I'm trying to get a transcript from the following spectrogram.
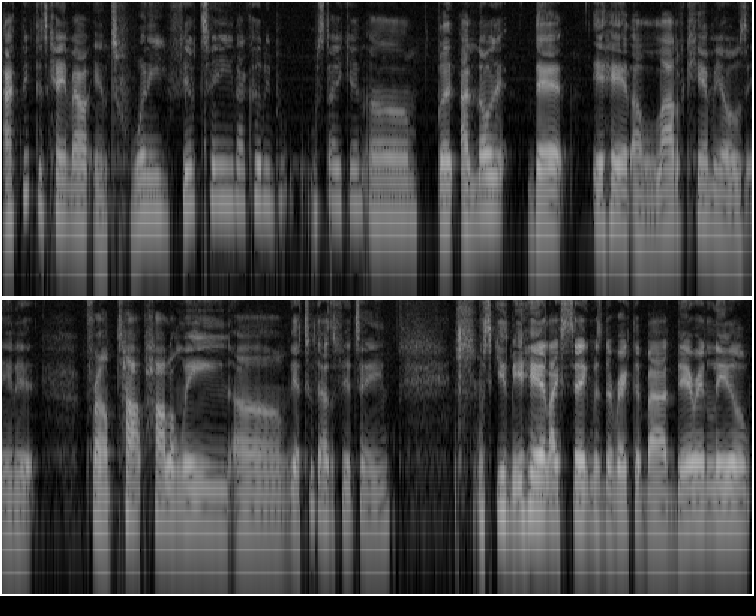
I think this came out in 2015. I could be mistaken. Um, but I know that, that it had a lot of cameos in it from Top Halloween, um, yeah, 2015 excuse me, it had like segments directed by Darren Leal,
